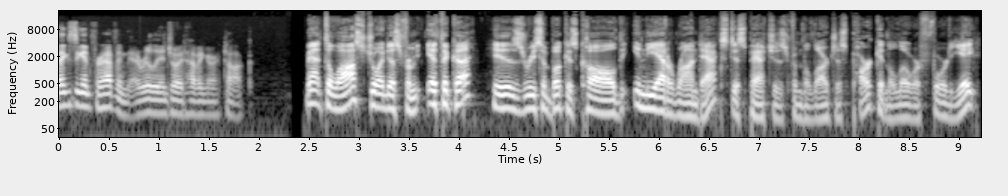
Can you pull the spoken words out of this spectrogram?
Thanks again for having me. I really enjoyed having our talk. Matt Dallos joined us from Ithaca. His recent book is called In the Adirondacks Dispatches from the Largest Park in the Lower 48.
